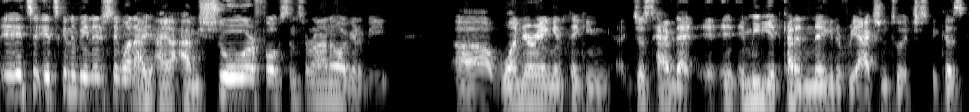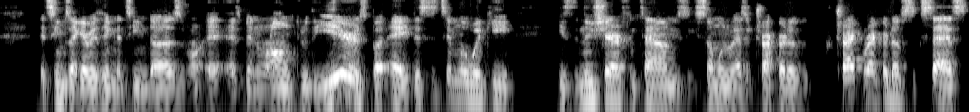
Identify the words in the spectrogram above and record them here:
it's it's going to be an interesting one. I, I am sure folks in Toronto are going to be uh, wondering and thinking, just have that I- immediate kind of negative reaction to it, just because it seems like everything the team does has been wrong through the years. But hey, this is Tim Leiweke. He's the new sheriff in town. He's, he's someone who has a track record of track record of success,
